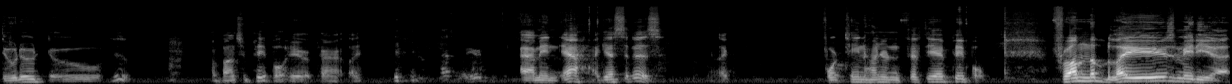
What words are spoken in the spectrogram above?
do do do. A bunch of people here apparently. That's weird. I mean, yeah, I guess it is. Like 1458 people from the Blaze Media.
